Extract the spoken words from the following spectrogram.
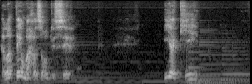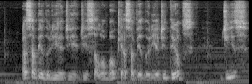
ela tem uma razão de ser. E aqui, a sabedoria de, de Salomão, que é a sabedoria de Deus, diz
